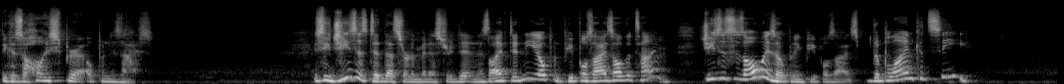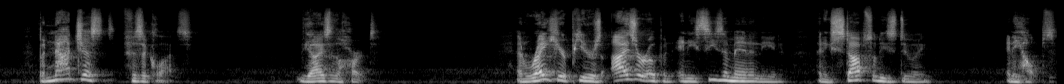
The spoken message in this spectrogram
Because the Holy Spirit opened his eyes. You see, Jesus did that sort of ministry in his life, didn't he? Opened people's eyes all the time. Jesus is always opening people's eyes. The blind could see, but not just physical eyes, the eyes of the heart. And right here, Peter's eyes are open and he sees a man in need and he stops what he's doing and he helps.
